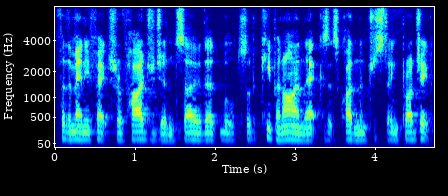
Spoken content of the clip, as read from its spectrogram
for the manufacture of hydrogen. So that we'll sort of keep an eye on that because it's quite an interesting project.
